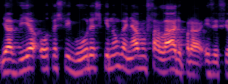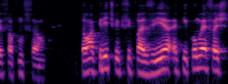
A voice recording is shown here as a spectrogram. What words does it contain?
e havia outras figuras que não ganhavam salário para exercer sua função. Então a crítica que se fazia é que como essas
